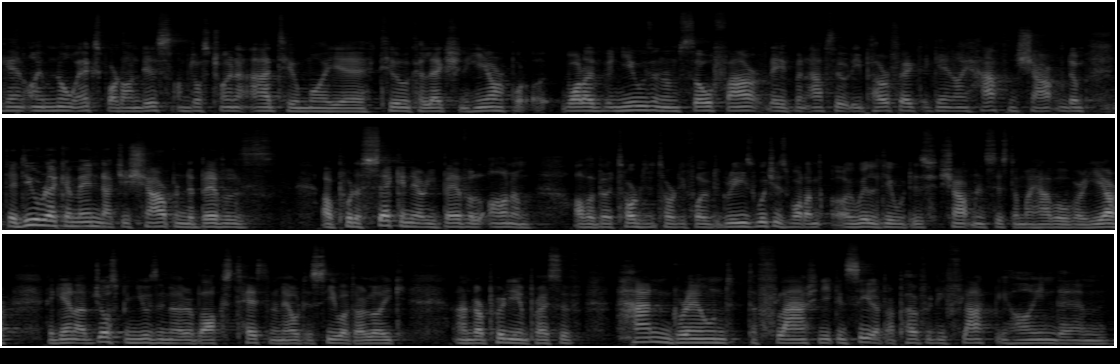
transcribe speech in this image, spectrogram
Again, I'm no expert on this. I'm just trying to add to my uh, tool collection here. But what I've been using them so far, they've been absolutely perfect. Again, I haven't sharpened them. They do recommend that you sharpen the bevels or put a secondary bevel on them of about 30 to 35 degrees, which is what I'm, i will do with this sharpening system I have over here. Again, I've just been using them out of the box, testing them out to see what they're like, and they're pretty impressive. Hand ground to flat, and you can see that they're perfectly flat behind um,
